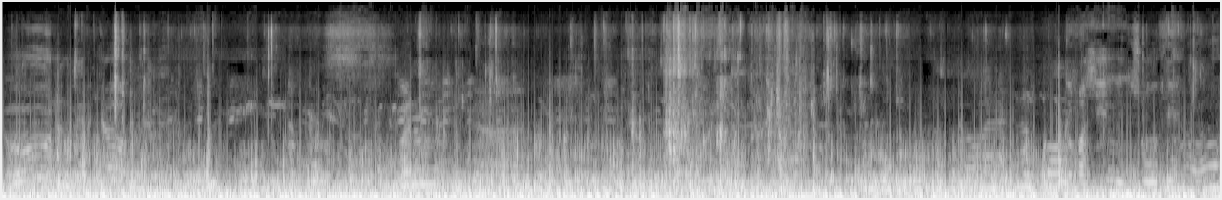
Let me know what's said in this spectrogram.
Yun, ciao. Ganun. Ito kasi yung suotin mo. oh.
